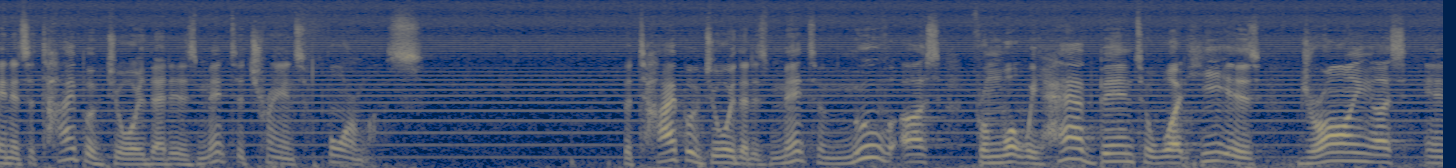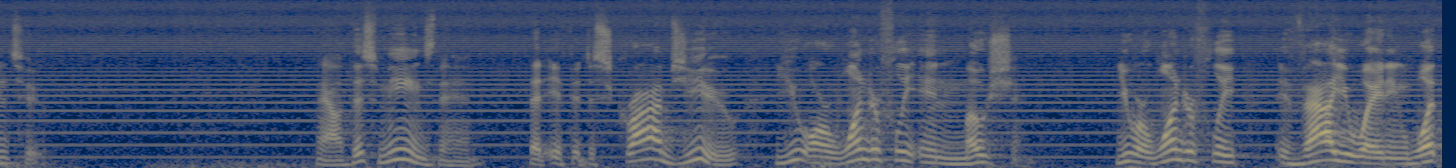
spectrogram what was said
And it's a type of joy that is meant to transform us the type of joy that is meant to move us from what we have been to what He is drawing us into. Now, this means then that if it describes you, you are wonderfully in motion. You are wonderfully evaluating what,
